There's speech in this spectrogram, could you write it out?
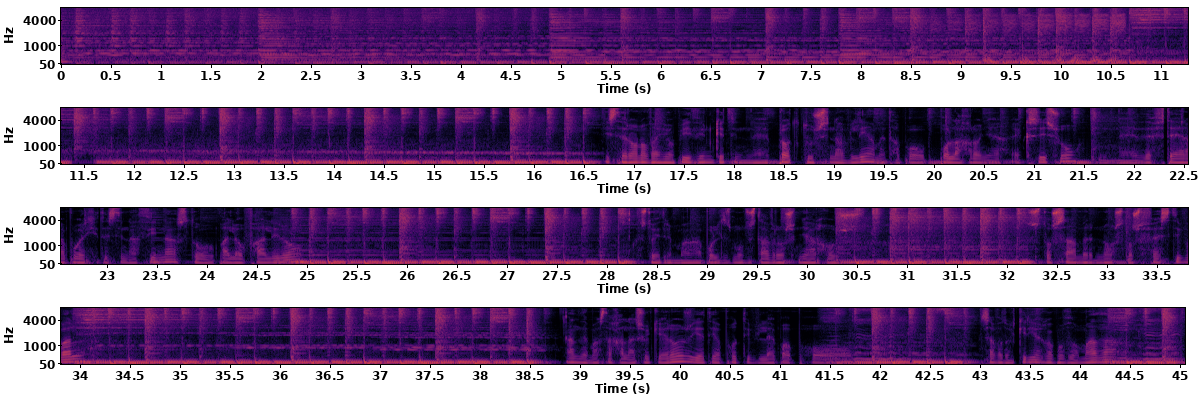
Στερόνοβα οι οποίοι δίνουν και την ε, πρώτη τους συναυλία μετά από πολλά χρόνια εξίσου την ε, Δευτέρα που έρχεται στην Αθήνα στο Παλαιοφάλιρο στο Ίδρυμα Πολιτισμού του Σταύρος Νιάρχος στο Summer Nostos Festival. Αν δεν μας τα χαλάσει ο καιρός γιατί από ό,τι βλέπω από Σαββατοκύριακο από εβδομάδα.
